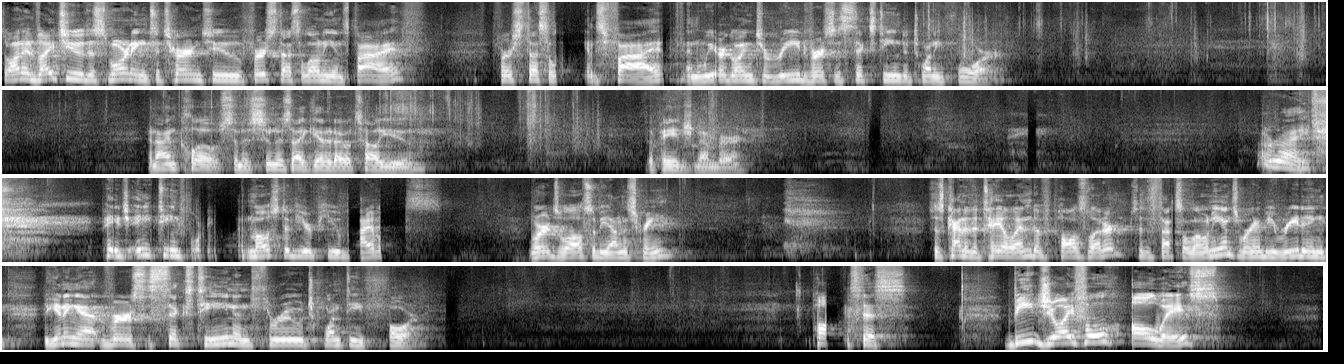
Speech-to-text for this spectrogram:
So I want to invite you this morning to turn to 1 Thessalonians 5. 1 Thessalonians 5, and we are going to read verses 16 to 24. And I'm close, and as soon as I get it, I will tell you the page number. All right, page 1841 most of your Pew Bibles. Words will also be on the screen. This is kind of the tail end of Paul's letter to the Thessalonians. We're going to be reading beginning at verse 16 and through 24. Paul writes this Be joyful always,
